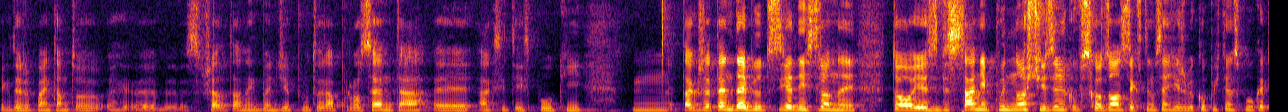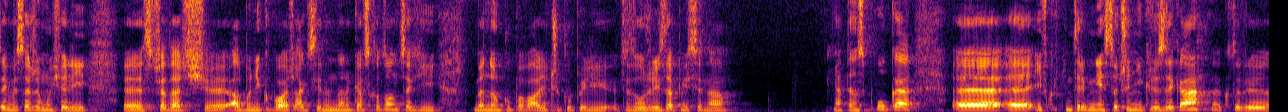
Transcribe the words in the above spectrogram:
jak dobrze pamiętam, to sprzedanych będzie 1,5% akcji tej spółki. Mm, także ten debiut z jednej strony to jest wyssanie płynności z rynków wschodzących, w tym sensie, żeby kupić tę spółkę, to inwestorzy musieli e, sprzedać e, albo nie kupować akcji na rynkach wschodzących i będą kupowali, czy kupili, czy złożyli zapisy na, na tę spółkę. E, I w krótkim terminie jest to czynnik ryzyka, który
